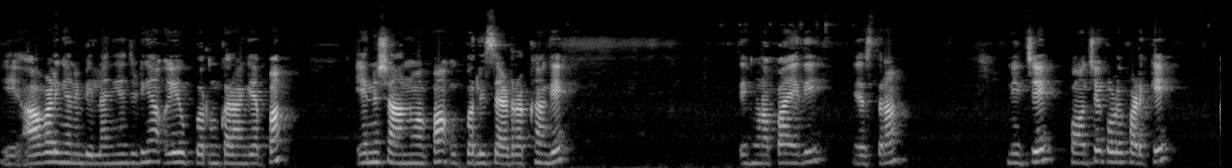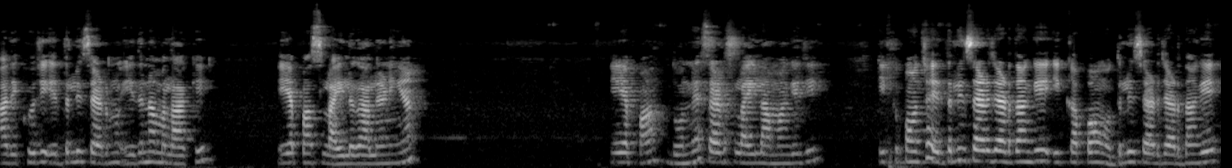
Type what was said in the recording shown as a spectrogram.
ਇਹ ਆਹ ਵਾਲੀਆਂ ਨੇ ਬੇਲਾਂ ਦੀਆਂ ਜਿਹੜੀਆਂ, ਇਹ ਉੱਪਰ ਨੂੰ ਕਰਾਂਗੇ ਆਪਾਂ। ਇਹ ਨਿਸ਼ਾਨ ਨੂੰ ਆਪਾਂ ਉੱਪਰਲੀ ਸਾਈਡ ਰੱਖਾਂਗੇ। ਤੇ ਹੁਣ ਆਪਾਂ ਇਹਦੀ ਇਸ ਤਰ੍ਹਾਂ ਨੀਚੇ ਪੌਂਚੇ ਕੋਲੋਂ ਫੜ ਕੇ ਆ ਦੇਖੋ ਜੀ, ਇਧਰਲੀ ਸਾਈਡ ਨੂੰ ਇਹਦੇ ਨਾਲ ਮਿਲਾ ਕੇ ਇਹ ਆਪਾਂ ਸਲਾਈ ਲਗਾ ਲੈਣੀ ਆ। ਇਹ ਆਪਾਂ ਦੋਨੇ ਸਾਈਡ ਸਲਾਈ ਲਾਵਾਂਗੇ ਜੀ। ਇੱਕ ਪੌਂਚਾ ਇਧਰਲੀ ਸਾਈਡ ਜੜ ਦਾਂਗੇ, ਇੱਕ ਆਪਾਂ ਉਧਰਲੀ ਸਾਈਡ ਜੜ ਦਾਂਗੇ।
